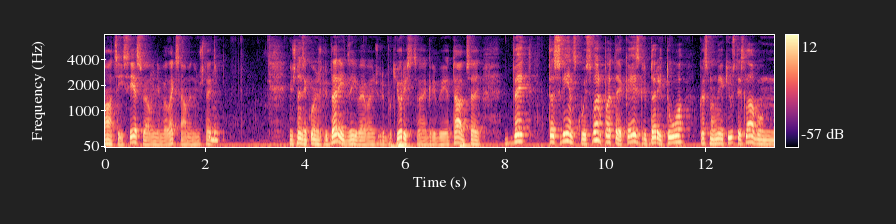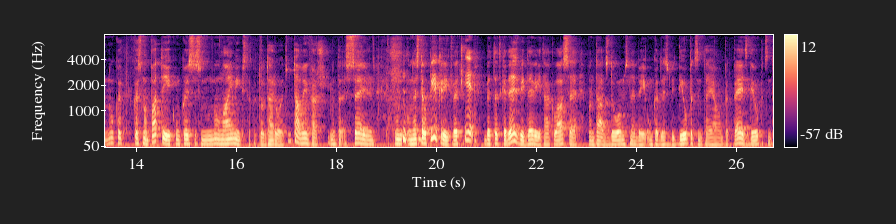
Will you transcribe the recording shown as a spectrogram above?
mācīsies, vēl viņam vēl eksāmenu. Viņš teica, mm. viņš nezina, ko viņš grib darīt dzīvē, vai viņš grib būt jurists vai grib iet tādu ceļu. Bet tas viens, ko es varu pateikt, ka es gribu darīt to, kas man liek justies labi, un nu, ka, kas man patīk, un ka es esmu nu, laimīgs tā, to darot. Un tā vienkārši man tā, es sēžu, un, un es tev piekrītu, veču, yeah. bet tad, kad es biju 9. klasē, man tādas domas nebija, un kad es biju 12. un pat pēc 12.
